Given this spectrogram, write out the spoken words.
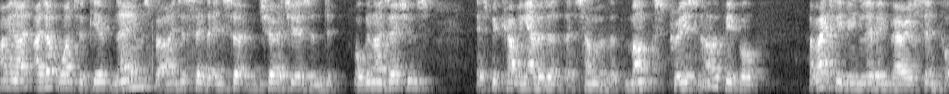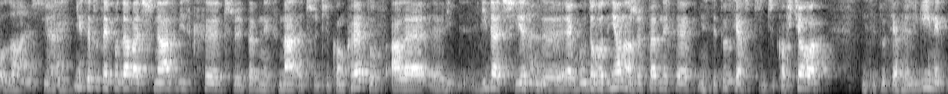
I mean, I, I don't want to give names, but I just say that in certain churches and organizations, it's becoming evident that some of the monks, priests, and other people Nie chcę tutaj podawać nazwisk e, czy pewnych na, czy, czy konkretów, ale e, wi- widać jest e, jakby udowodniono, że w pewnych instytucjach czy, czy kościołach, instytucjach religijnych,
